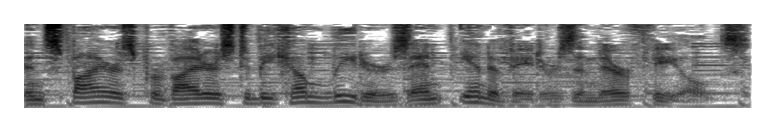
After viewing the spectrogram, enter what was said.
inspires providers to become leaders and innovators in their fields.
